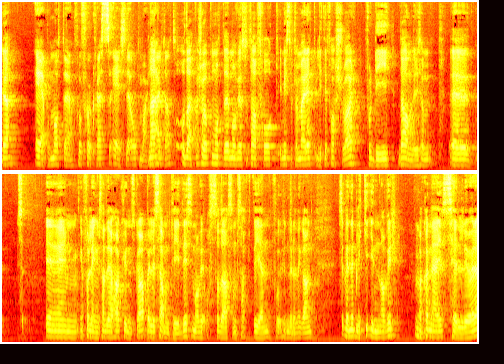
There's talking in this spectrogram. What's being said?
ja. er på en måte For folk flest så er ikke det åpenbart Nei, helt tatt. og derfor så på en måte må vi også ta folk misforstå meg rett litt i forsvar, fordi det handler liksom eh, I forlengelsen av det å ha kunnskap, eller samtidig, så må vi også da, som sagt igjen for hundrede gang, vende blikket innover. Hva kan jeg selv gjøre?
